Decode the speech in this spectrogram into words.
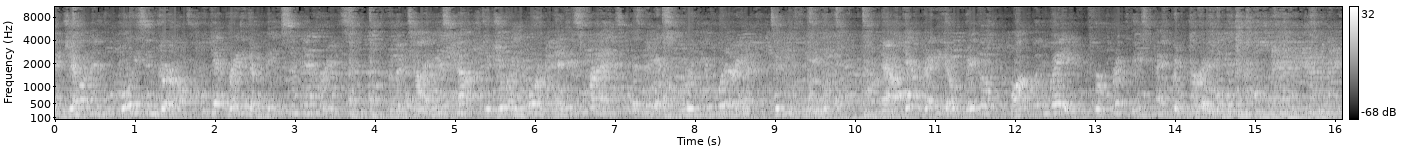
and gentlemen, boys and girls, get ready to make some memories. For the time has come to join Norman and his friends as they explore the aquarium to meet unique. Now get ready to wiggle, wobble, and wave for Ripley's Penguin Parade.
